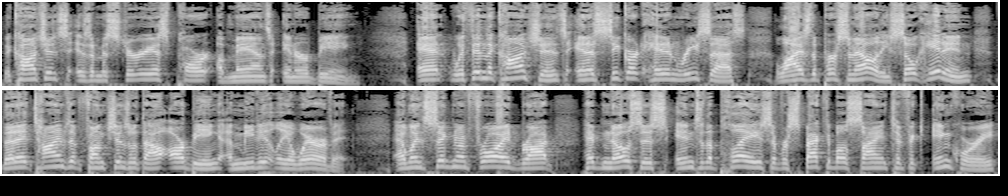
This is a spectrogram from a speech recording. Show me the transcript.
The conscience is a mysterious part of man's inner being. And within the conscience, in a secret hidden recess, lies the personality, so hidden that at times it functions without our being immediately aware of it. And when Sigmund Freud brought hypnosis into the place of respectable scientific inquiry,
